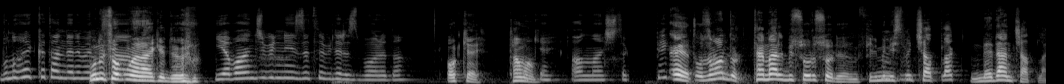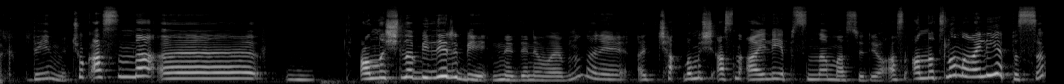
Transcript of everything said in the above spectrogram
Bunu hakikaten denememiz Bunu çok lazım. merak ediyorum. Yabancı birini izletebiliriz bu arada. Okey. Tamam. Okey, anlaştık. Peki Evet o zaman dur. Temel bir soru soruyorum. Filmin ismi Çatlak. Neden Çatlak? değil mi? Çok aslında eee, anlaşılabilir bir nedeni var bunun. Hani çatlamış aslında aile yapısından bahsediyor. Aslında anlatılan aile yapısı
